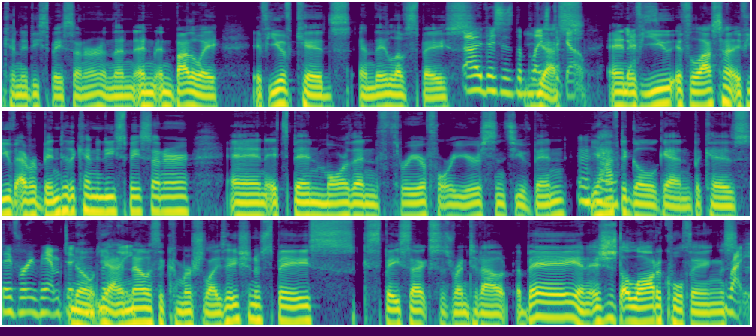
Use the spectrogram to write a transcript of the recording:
Kennedy Space Center, and then and and by the way, if you have kids and they love space, Oh, this is the place yes. to go. And if you if the last time if you've ever been to the Kennedy Space Center and it's been more than three or four years since you've been, you mm-hmm. have to go again because They've revamped it. no, completely. yeah, and now with the commercialization of space, SpaceX has rented out a bay, and it's just a lot of cool things Right.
